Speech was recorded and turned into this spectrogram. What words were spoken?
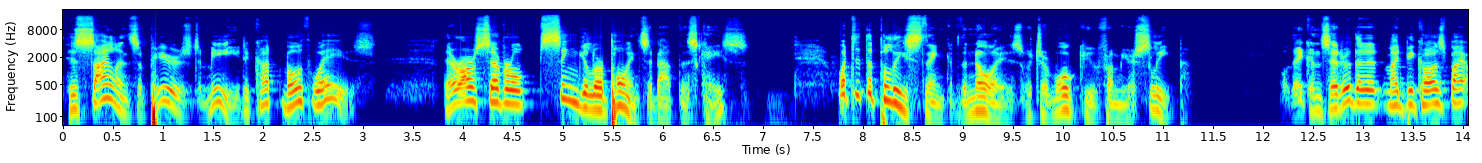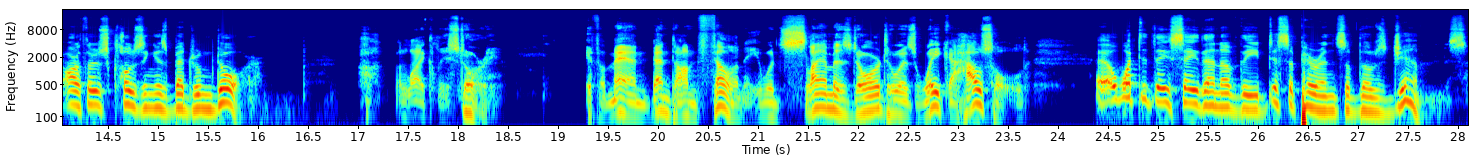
His silence appears to me to cut both ways. There are several singular points about this case. What did the police think of the noise which awoke you from your sleep? They considered that it might be caused by Arthur's closing his bedroom door. A likely story. If a man bent on felony would slam his door to his wake a household, uh, what did they say then of the disappearance of those gems?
